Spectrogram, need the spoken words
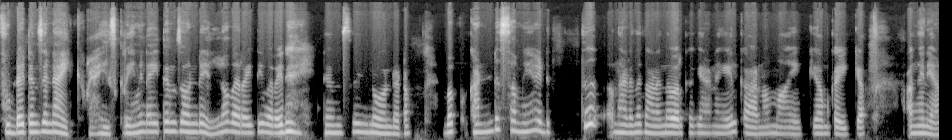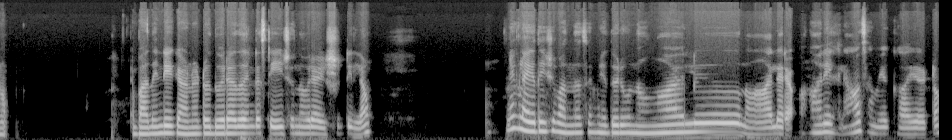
ഫുഡ് ഐറ്റംസ് ഉണ്ട് ഐസ്ക്രീമിന്റെ ഐറ്റംസ് ഉണ്ട്. എല്ലാ വെറൈറ്റി വെറൈറ്റി ഐറ്റംസ് ഇതിലും ഉണ്ട് കേട്ടോ. അപ്പം കണ്ട സമയം എടുത്ത് നടന്ന് കാണുന്നവർക്കൊക്കെ ആണെങ്കിൽ കാണാം വാങ്ങിക്കാം കഴിക്കാം അങ്ങനെയാണ്. അപ്പം അതിന്റെയൊക്കെയാണ് കേട്ടോ. ഇതുവരെ എന്റെ സ്റ്റേജ് ഒന്നും അവർ അഴിച്ചിട്ടില്ല. ഞങ്ങൾ ഏകദേശം വന്ന സമയത്ത് ഒരു നാല് നാലര നാലേകാല ആ സമയമൊക്കെ ആയി കേട്ടോ.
